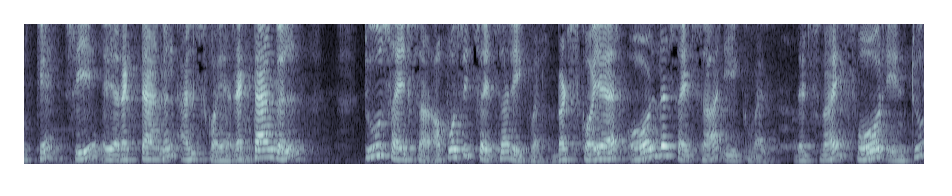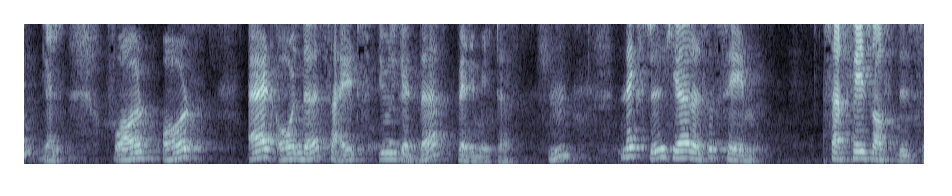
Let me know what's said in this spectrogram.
Okay. See a rectangle and square. Rectangle two sides are opposite sides are equal but square all the sides are equal that's why 4 into L for or add all the sides you will get the perimeter hmm? next here also same surface of this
